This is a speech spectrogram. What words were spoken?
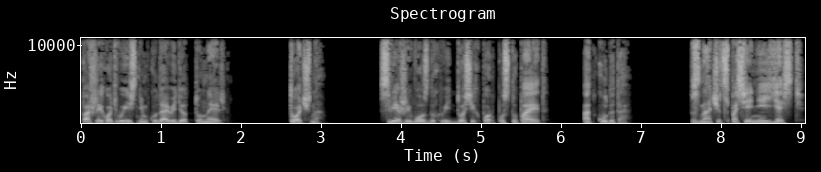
Пошли хоть выясним, куда ведет туннель. Точно. Свежий воздух ведь до сих пор поступает откуда-то. Значит, спасение есть.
